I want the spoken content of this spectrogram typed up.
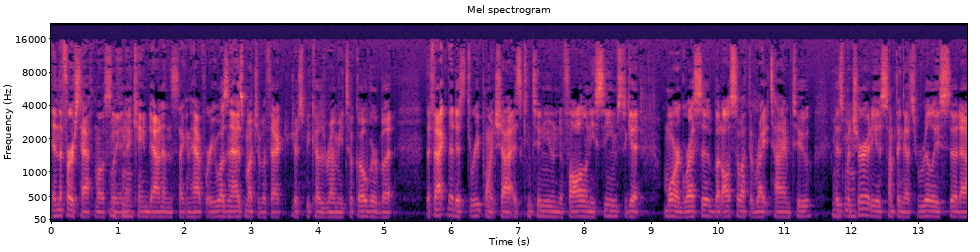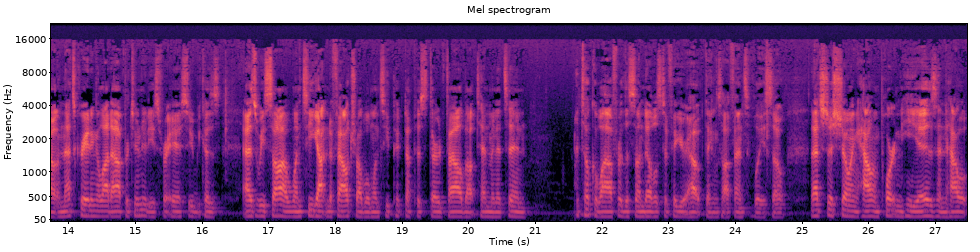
in the first half mostly, mm-hmm. and it mm-hmm. came down in the second half where he wasn't as much of a factor just because Remy took over. But the fact that his three point shot is continuing to fall and he seems to get more aggressive, but also at the right time too. His mm-hmm. maturity is something that's really stood out, and that's creating a lot of opportunities for ASU because, as we saw, once he got into foul trouble, once he picked up his third foul about 10 minutes in, it took a while for the Sun Devils to figure out things offensively. So that's just showing how important he is and how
